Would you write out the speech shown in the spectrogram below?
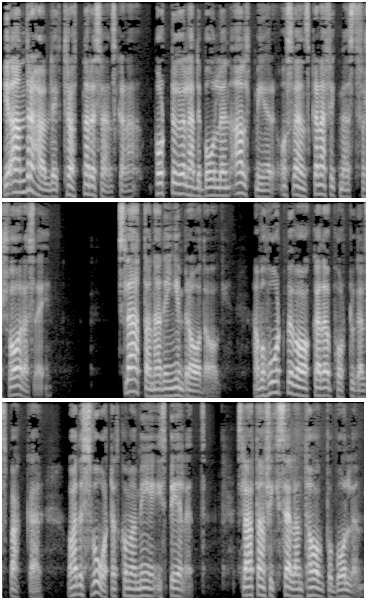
I andra halvlek tröttnade svenskarna Portugal hade bollen allt mer och svenskarna fick mest försvara sig. Zlatan hade ingen bra dag. Han var hårt bevakad av Portugals backar och hade svårt att komma med i spelet. Zlatan fick sällan tag på bollen.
